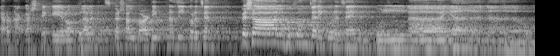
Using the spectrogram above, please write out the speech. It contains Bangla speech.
কারণ আকাশ থেকে রব্বুল আলমিন স্পেশাল বার্ডিক নাজিল করেছেন। স্পেশাল হুকুম জারি করেছেন। কুল্লা নারু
